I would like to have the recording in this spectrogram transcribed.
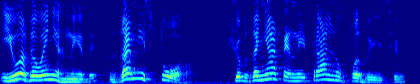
і його зелені гниди замість того, щоб зайняти нейтральну позицію,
